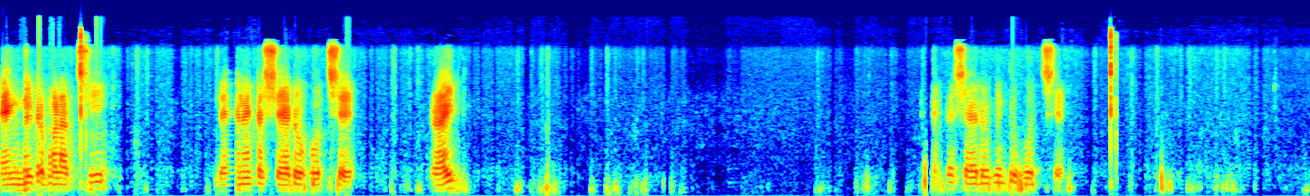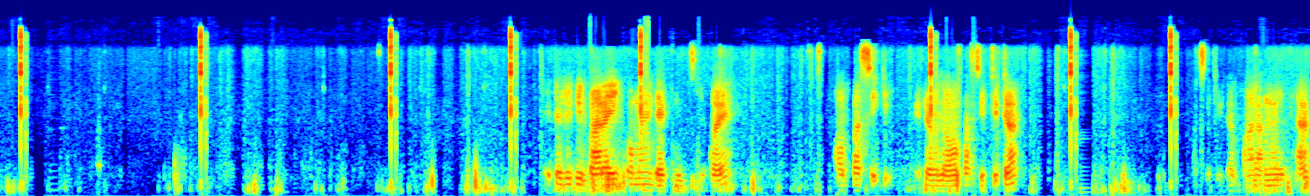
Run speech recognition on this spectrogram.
অ্যাঙ্গেলটা বাড়াচ্ছি দেখেন একটা শ্যাডো হচ্ছে। রাইট একটা শ্যাডো কিন্তু হচ্ছে। এটা যদি বাড়াই, কমাই, দেখেন কি হয়। অপাসিটি এটা হলো অপাসিটিটা অপাসিটিটা বাড়ানোই থাক।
